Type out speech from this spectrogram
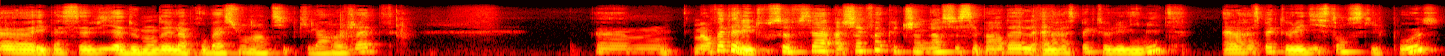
euh, et passe sa vie à demander l'approbation d'un type qui la rejette. mais en fait, elle est tout sauf ça. À chaque fois que Chandler se sépare d'elle, elle respecte les limites, elle respecte les distances qu'il pose.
